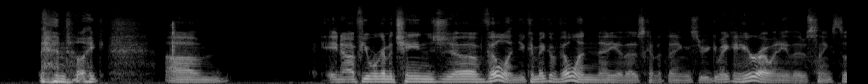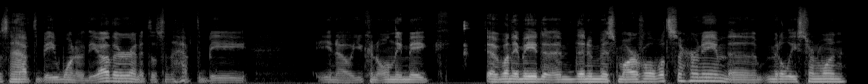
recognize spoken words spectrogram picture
and like, um, you know, if you were going to change a villain, you can make a villain any of those kind of things, or you can make a hero any of those things. It doesn't have to be one or the other, and it doesn't have to be, you know, you can only make uh, when they made uh, the new Miss Marvel. What's her name? The Middle Eastern one.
